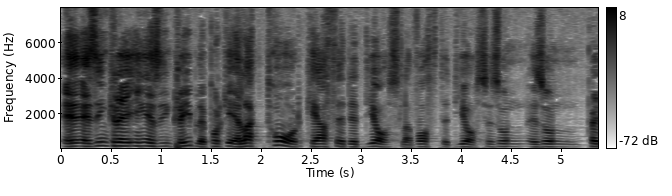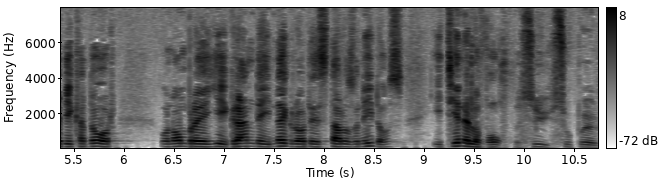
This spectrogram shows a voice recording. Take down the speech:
es, increíble porque el actor que hace de Dios, la voz de Dios, es un, es un predicador, un hombre allí grande y negro de Estados Unidos y tiene la voz así, súper...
